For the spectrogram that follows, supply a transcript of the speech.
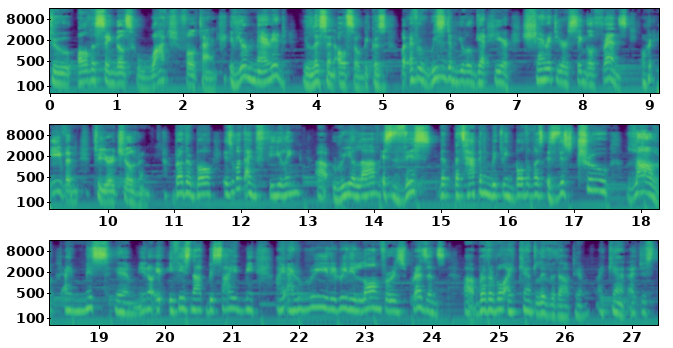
to all the singles who watch Full Tank. If you're married, you listen also because whatever wisdom you will get here, share it to your single friends or even to your children. Brother Bo, is what I'm feeling uh, real love? Is this that, that's happening between both of us? Is this true love? I miss him. You know, if, if he's not beside me, I, I really, really long for his presence uh, brother Bo, I can't live without him. I can't. I just,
